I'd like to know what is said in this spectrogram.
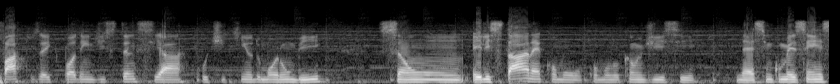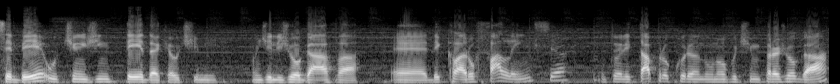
fatos aí que podem distanciar o Tiquinho do Morumbi são ele está, né, como, como o Lucão disse, né, cinco meses sem receber. O Tianjin Teda, que é o time onde ele jogava, é, declarou falência. Então ele está procurando um novo time para jogar.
